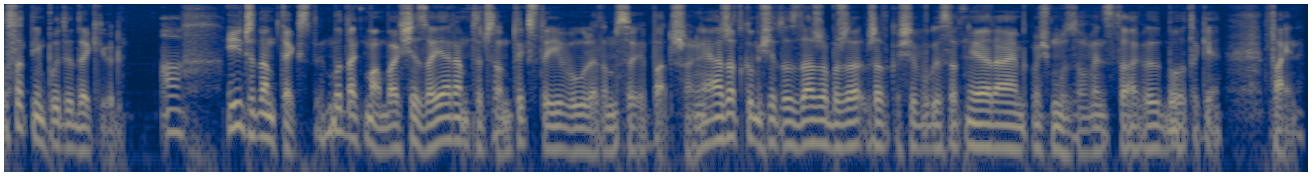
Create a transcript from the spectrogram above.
ostatniej płyty The Cure. Och, I czytam teksty, bo tak mam, bo jak się zajaram, to czytam teksty i w ogóle tam sobie patrzę, nie? A rzadko mi się to zdarza, bo rza- rzadko się w ogóle ostatnio jarałem jakąś muzą, więc to było takie fajne.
